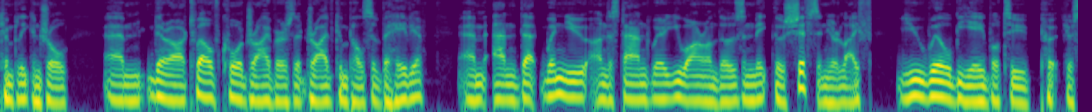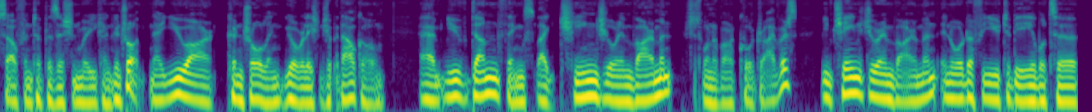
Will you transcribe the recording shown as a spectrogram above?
Complete Control, um, there are 12 core drivers that drive compulsive behavior. Um, and that when you understand where you are on those and make those shifts in your life, you will be able to put yourself into a position where you can control it. Now, you are controlling your relationship with alcohol. Um, you've done things like change your environment, which is one of our core drivers. You've changed your environment in order for you to be able to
